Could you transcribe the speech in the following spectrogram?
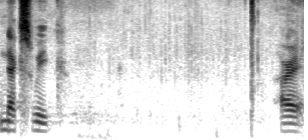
next week. All right.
